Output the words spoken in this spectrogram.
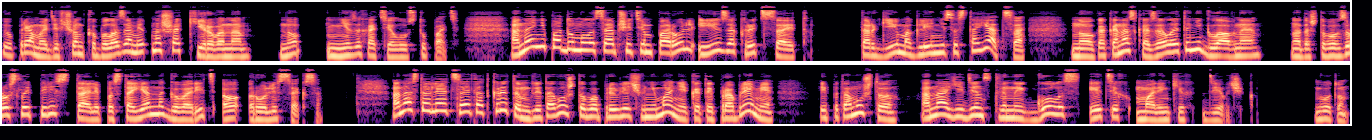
и упрямая девчонка была заметно шокирована, но не захотела уступать. Она и не подумала сообщить им пароль и закрыть сайт. Торги могли не состояться, но, как она сказала, это не главное. Надо, чтобы взрослые перестали постоянно говорить о роли секса. Она оставляет сайт открытым для того, чтобы привлечь внимание к этой проблеме, и потому что она единственный голос этих маленьких девочек. Вот он.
